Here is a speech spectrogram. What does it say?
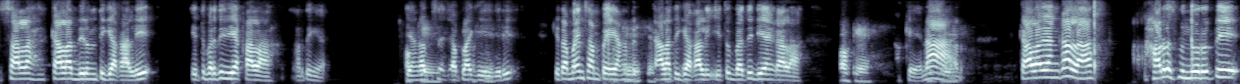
salah kalah dalam tiga kali itu berarti dia kalah, ngerti nggak? Yang nggak bisa jawab lagi. Okay. Jadi kita main sampai yang okay, kalah tiga kali itu berarti dia yang kalah. Oke. Okay. Oke. Okay, nah, okay. kalau yang kalah harus menuruti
